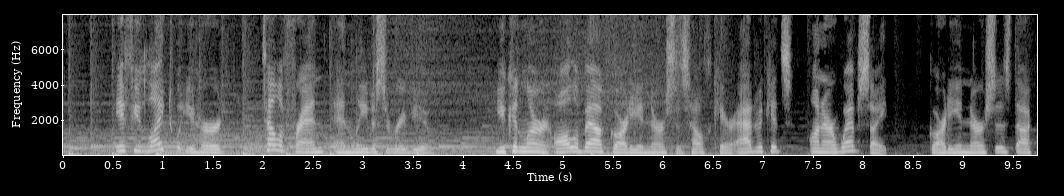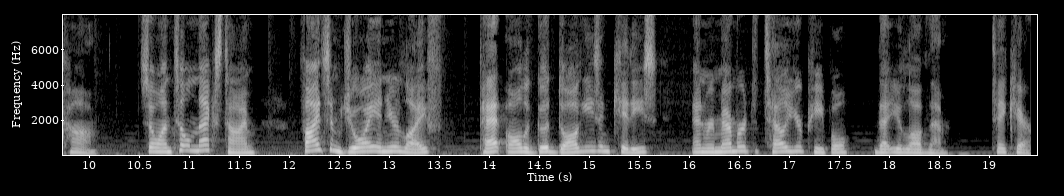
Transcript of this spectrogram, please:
If you liked what you heard, tell a friend and leave us a review. You can learn all about Guardian Nurses Healthcare Advocates on our website, guardiannurses.com. So until next time, find some joy in your life, pet all the good doggies and kitties, and remember to tell your people that you love them. Take care.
